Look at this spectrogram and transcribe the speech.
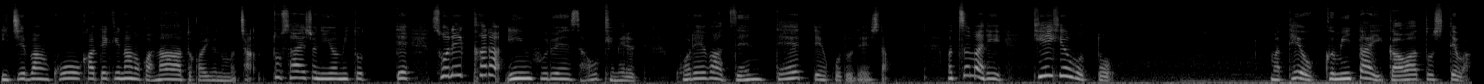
一番効果的なのかなとかいうのもちゃんと最初に読み取ってそれからインフルエンサーを決めるこれは前提っていうことでした、まあ、つまり企業と、まあ、手を組みたい側としては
